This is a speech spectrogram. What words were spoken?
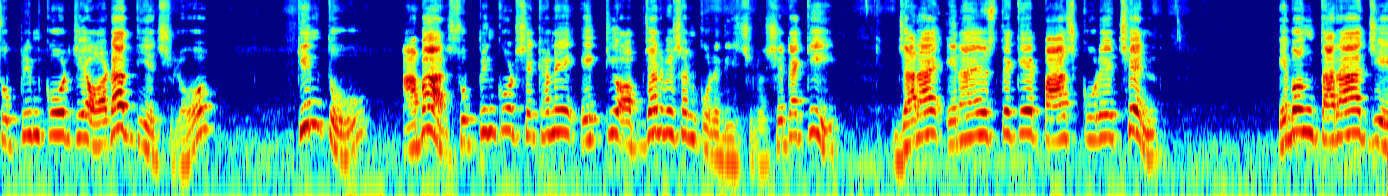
সুপ্রিম কোর্ট যে অর্ডার দিয়েছিল, কিন্তু আবার সুপ্রিম কোর্ট সেখানে একটি অবজারভেশন করে দিয়েছিল। সেটা কি? যারা এনআইএস থেকে পাস করেছেন এবং তারা যে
